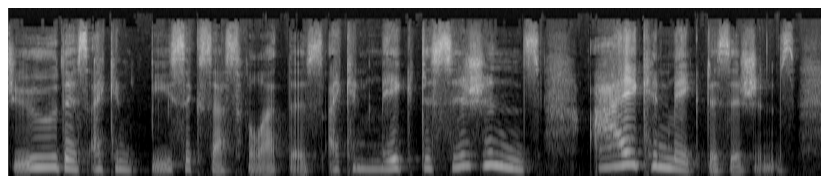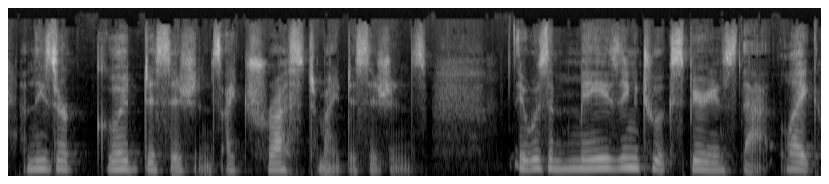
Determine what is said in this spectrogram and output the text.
do this. I can be successful at this. I can make decisions. I can make decisions. And these are good decisions. I trust my decisions. It was amazing to experience that. Like,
